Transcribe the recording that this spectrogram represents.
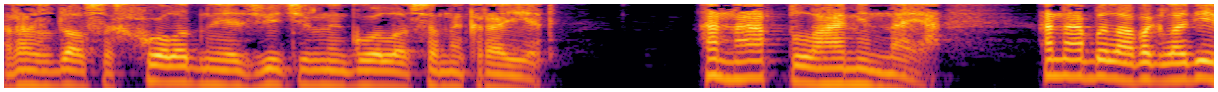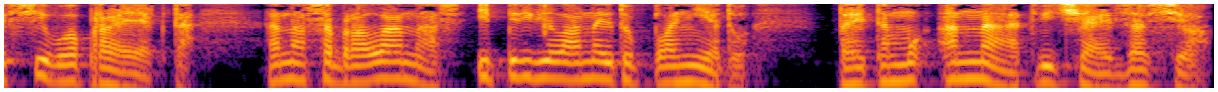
раздался холодный и язвительный голос Анакроет. «Она пламенная. Она была во главе всего проекта. Она собрала нас и привела на эту планету, поэтому она отвечает за все».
